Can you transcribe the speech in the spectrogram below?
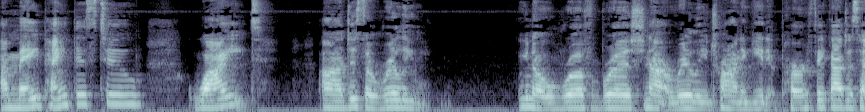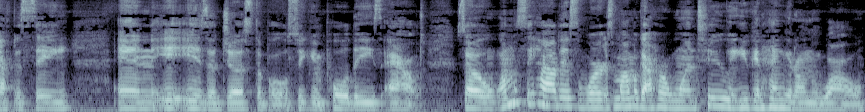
I may paint this too white. Uh, just a really, you know, rough brush. Not really trying to get it perfect. I just have to see. And it is adjustable. So you can pull these out. So I'm to see how this works. Mama got her one too. And you can hang it on the wall.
